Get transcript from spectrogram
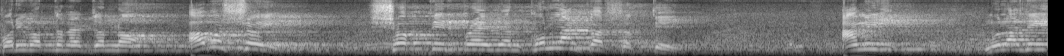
পরিবর্তনের জন্য অবশ্যই শক্তির প্রয়োজন, কল্যাণকর শক্তি। আমি মুলাদি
